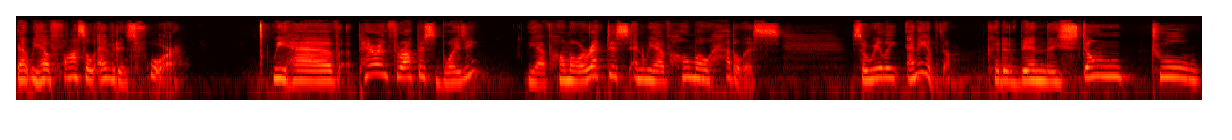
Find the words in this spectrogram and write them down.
that we have fossil evidence for. We have Paranthropus boisei, we have Homo erectus, and we have Homo habilis. So, really, any of them could have been the stone tool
